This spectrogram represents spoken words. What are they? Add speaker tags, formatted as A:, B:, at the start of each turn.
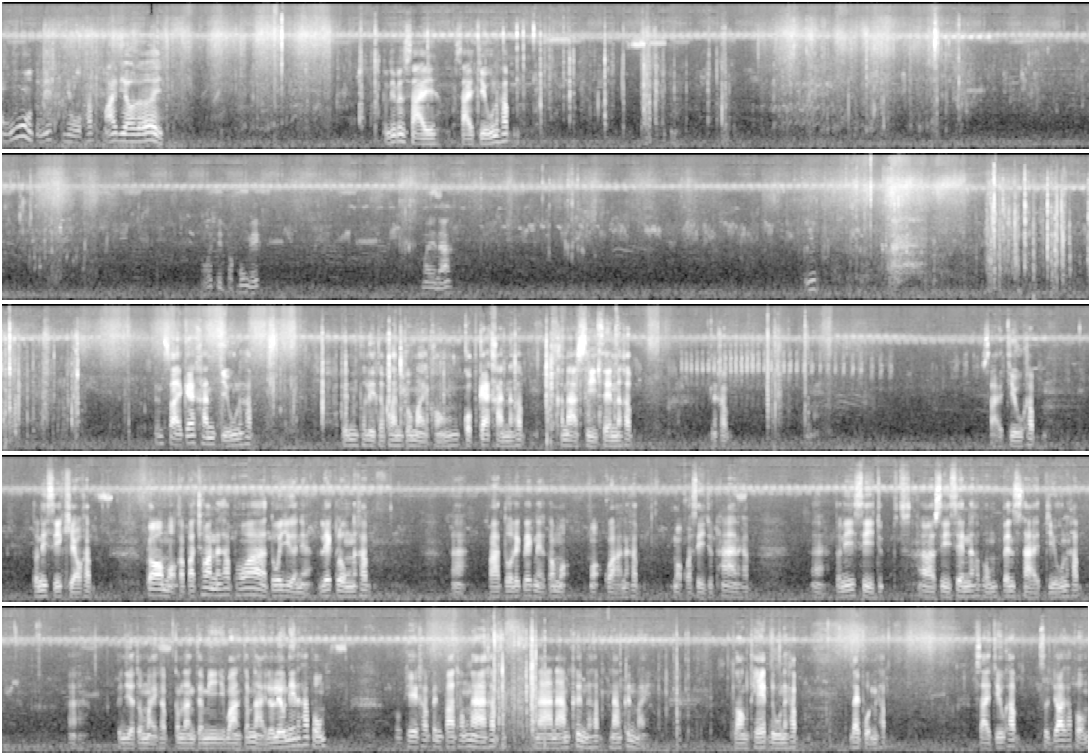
A: อ้ตัวนี้อยู่ครับไม้เดียวเลย ตัวนี้เป็นสายสายจิ๋วนะครับ โอ้ยติดผักบุ้งอีก ไม่นะอึ๊ เป็นสายแก้คันจิ๋วนะครับ เป็นผลิตภัณฑ์ตัวใหม่ของกบแก้คันนะครับ ขนาด 4 เซนนะครับนะครับ สายจิ๋วครับ ตัวนี้สีเขียวครับ ก็เหมาะกับปลาช่อนนะครับ เพราะว่าตัวเหยื่อเนี่ยเล็กลงนะครับอ่าปลาตัวเล็กๆเนี่ยก็เหมาะเหมาะกว่านะครับ เหมาะกว่า 4.5 นะครับอ่าตัวนี้4.4เซนนะครับผมเป็นสายจิ๋วนะครับอ่า เป็นเหยื่อตัวใหม่ครับกำลังจะมีวางจำหน่ายเร็วๆนี้นะครับ ผม โอเคครับเป็นปลาท้องนาครับ นาน้ำขึ้นนะครับ น้ำขึ้นใหม่ ลองเทสดูนะครับ ได้ผลครับ สายจิ๋วครับ สุดยอดครับผม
